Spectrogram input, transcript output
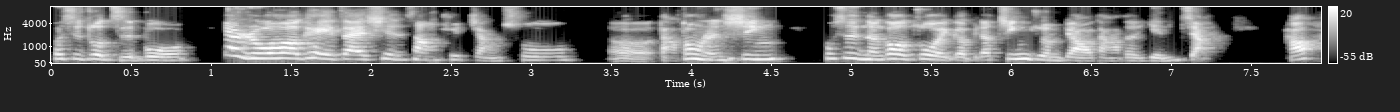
或是做直播，那如何可以在线上去讲出呃打动人心，或是能够做一个比较精准表达的演讲？好，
